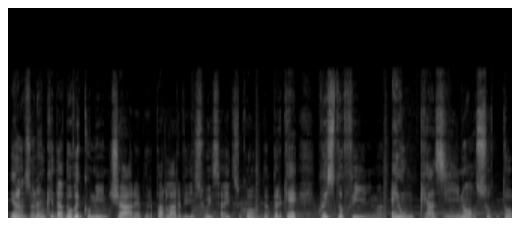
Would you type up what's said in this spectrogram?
Io non so neanche da dove cominciare per parlarvi di Suicide Squad, perché questo film è un casino sotto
